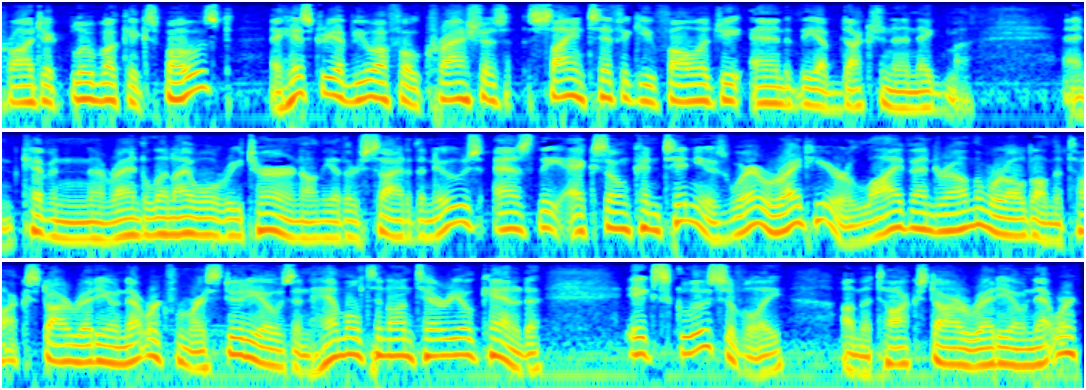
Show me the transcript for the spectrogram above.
Project Blue Book Exposed, A History of UFO Crashes, Scientific Ufology, and The Abduction Enigma. And Kevin uh, Randle and I will return on the other side of the news as the Zone continues. We're right here, live and around the world on the Talkstar Radio Network from our studios in Hamilton, Ontario, Canada, exclusively on the Talkstar Radio Network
